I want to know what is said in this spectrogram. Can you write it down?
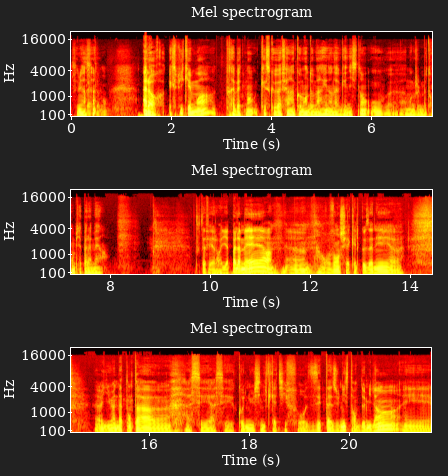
c'est bien ça Exactement. Alors, expliquez-moi très bêtement, qu'est-ce que va faire un commando marine en Afghanistan où, euh, à moins que je ne me trompe, il n'y a pas la mer? Tout à fait. Alors, il n'y a pas la mer. Euh, en revanche, il y a quelques années, euh, il y a eu un attentat assez, assez connu, significatif aux États-Unis. C'était en 2001. Et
